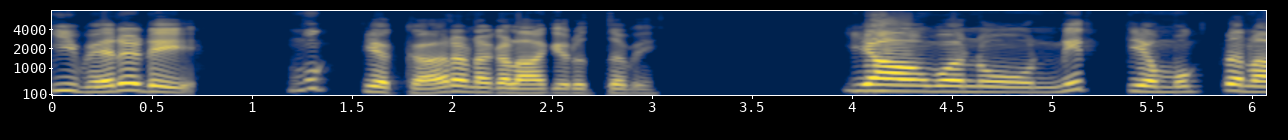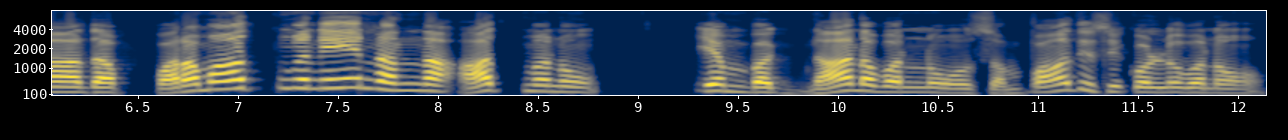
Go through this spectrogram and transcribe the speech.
ಇವೆರಡೇ ಮುಖ್ಯ ಕಾರಣಗಳಾಗಿರುತ್ತವೆ. ಯಾವನು ನಿತ್ಯ ಮುಕ್ತನಾದ ಪರಮಾತ್ಮನೇ ನನ್ನ ಆತ್ಮನು ಎಂಬ ಜ್ಞಾನವನ್ನು ಸಂಪಾದಿಸಿಕೊಳ್ಳುವನು.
